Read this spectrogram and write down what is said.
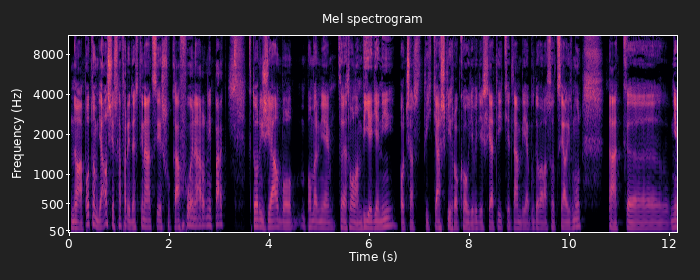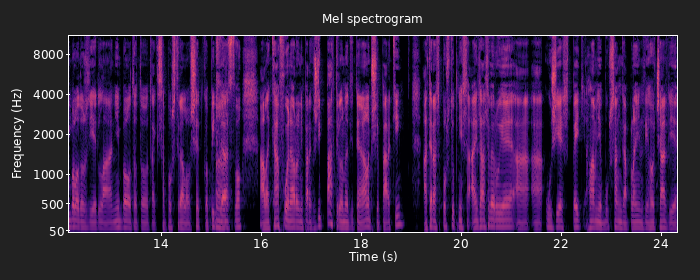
No a potom ďalšie safari destinácie sú Kafue Národný park, ktorý žiaľ bol pomerne, teda to volám, vyjedený počas tých ťažkých rokov 90 keď Zambia budovala socializmus tak e, nebolo dosť jedla, nebolo toto, tak sa postrelo všetko, pitliarstvo, ale Kafue Národný park vždy patril medzi tie najlepšie parky a teraz postupne sa aj zazveruje a, a už je späť, hlavne Busanga Plains, jeho čas je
